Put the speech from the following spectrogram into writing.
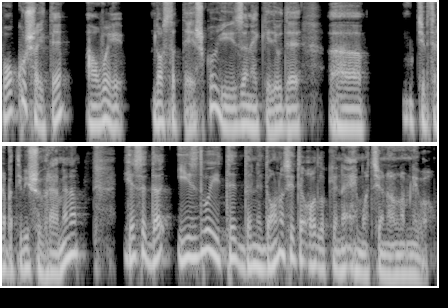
pokušajte, a ovo je dosta teško i za neke ljude a, će trebati više vremena, jeste da izdvojite da ne donosite odluke na emocionalnom nivou.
